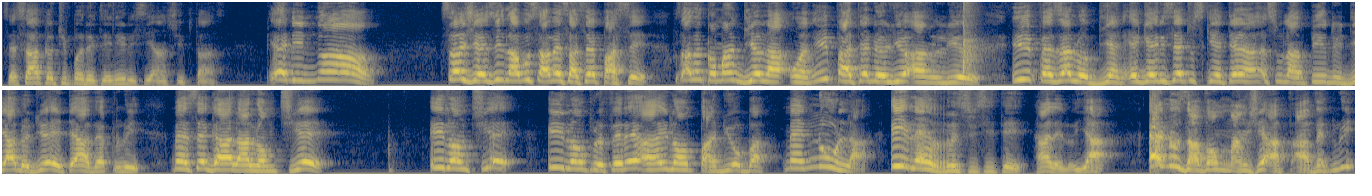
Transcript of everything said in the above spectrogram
C'est ça que tu peux retenir ici en substance. Pierre dit non. Ce Jésus-là, vous savez, ça s'est passé. Vous savez comment Dieu l'a oint. Il partait de lieu en lieu. Il faisait le bien et guérissait tout ce qui était sous l'empire du diable. Dieu était avec lui. Mais ces gars-là l'ont tué. Ils l'ont tué. Ils l'ont préféré, ils l'ont pendu au bas. Mais nous, là, il est ressuscité. Alléluia. Et nous avons mangé avec lui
